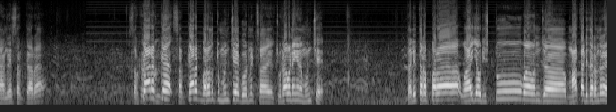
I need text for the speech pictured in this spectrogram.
ಕಾಂಗ್ರೆಸ್ ಸರ್ಕಾರ. ಸರ್ಕಾರಕ್ಕೆ ಸರ್ಕಾರಕ್ಕೆ ಬರೋದಕ್ಕೆ ಮುಂಚೆ, ಗೌರ್ಮೆಂಟ್ ಸ, ಚುನಾವಣೆಗಿನ ಮುಂಚೆ ದಲಿತರ ಪರವಾಗಿ ಅವ್ರು ಇಷ್ಟು ಒಂದು ಜ ಅಂದರೆ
